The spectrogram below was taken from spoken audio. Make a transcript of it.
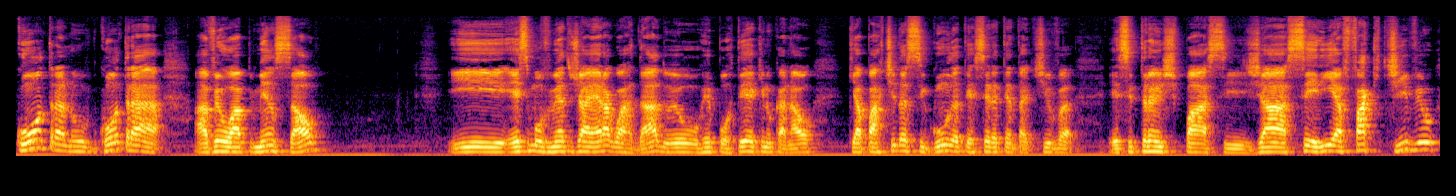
contra, no, contra a VWAP mensal. E esse movimento já era aguardado. Eu reportei aqui no canal que a partir da segunda, terceira tentativa, esse transpasse já seria factível.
